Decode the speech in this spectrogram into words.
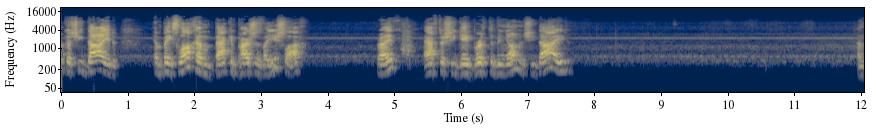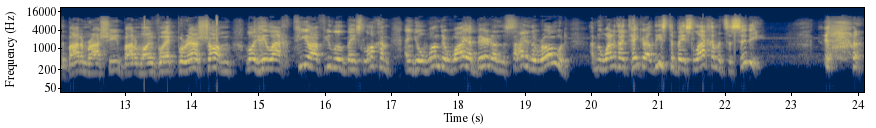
because she died in Beis Lachem back in Parshas Vayishlach, right? after she gave birth to Binyamin, she died. And the bottom Rashi, bottom line, and you'll wonder why I buried on the side of the road. I mean, why did I take her at least to Beis Lechem? It's a city. and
